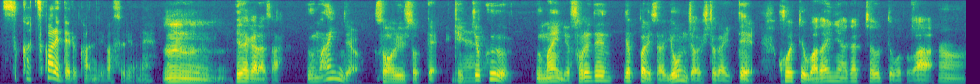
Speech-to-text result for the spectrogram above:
つか疲れてる感じがするよね。うん。いやだからさうまいんだよそういう人って。結局、うまいんだよ。それでやっぱりさ読んじゃう人がいてこうやって話題に上がっちゃうってことはうん。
